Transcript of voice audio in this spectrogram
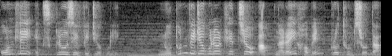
অনলি এক্সক্লুসিভ ভিডিওগুলি নতুন ভিডিওগুলোর ক্ষেত্রেও আপনারাই হবেন প্রথম শ্রোতা।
